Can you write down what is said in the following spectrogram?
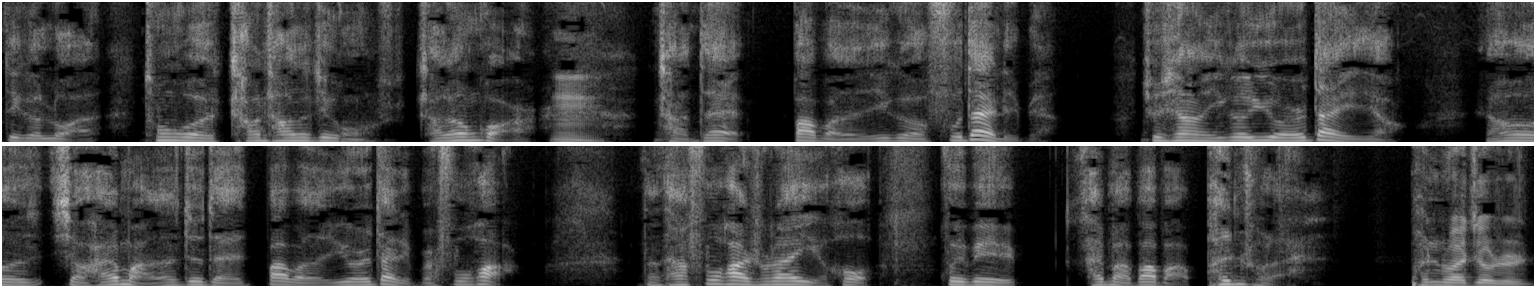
这个卵通过长长的这种产卵管儿嗯产在爸爸的一个腹袋里边，就像一个育儿袋一样。然后小海马呢就在爸爸的育儿袋里边孵化，等它孵化出来以后，会被海马爸爸喷出来，喷出来就是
